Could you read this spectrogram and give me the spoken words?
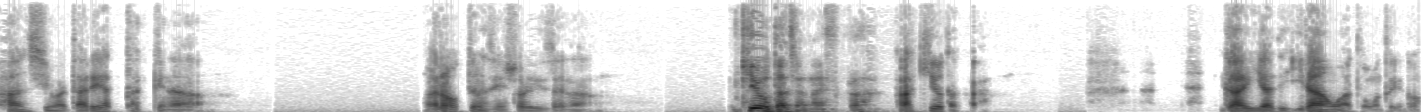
阪神は誰やったっけな？あ、ロッテの選手から言ってたな。清田じゃないですか。あ、清田か。外野でいらんわと思ったけど。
